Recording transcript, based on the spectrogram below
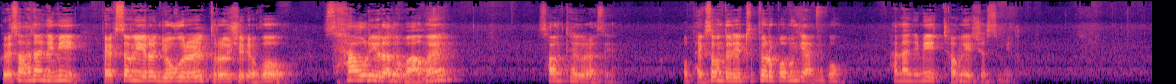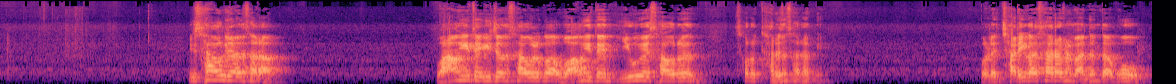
그래서 하나님이 백성의 이런 요구를 들어주시려고 사울이라는 왕을 선택을 하세요. 뭐 백성들이 투표로 뽑은 게 아니고 하나님이 정해 주셨습니다. 이 사울이라는 사람, 왕이 되기 전 사울과 왕이 된 이후의 사울은 서로 다른 사람이에요. 원래 자리가 사람을 만든다고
